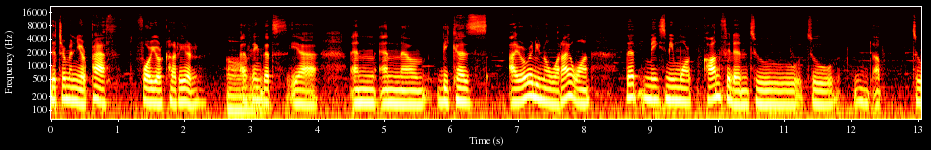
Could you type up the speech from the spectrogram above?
determine your path for your career. Oh, I think yeah. that's yeah, and and um, because I already know what I want, that makes me more confident to to uh, to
